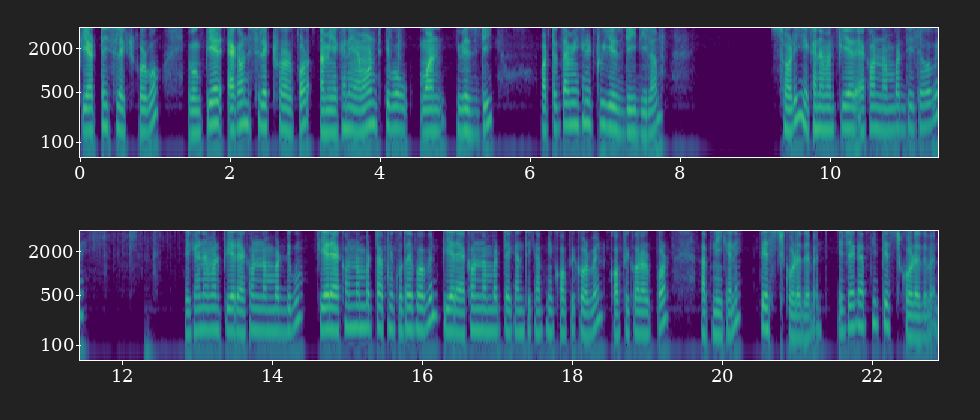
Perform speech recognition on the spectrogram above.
পিয়ারটাই সিলেক্ট করব এবং পিয়ার অ্যাকাউন্ট সিলেক্ট করার পর আমি এখানে অ্যামাউন্ট দেব ওয়ান ইউএসডি অর্থাৎ আমি এখানে টু ইউএসডি দিলাম। সরি এখানে আমার পিয়ার অ্যাকাউন্ট নাম্বার দিতে হবে। এখানে আমার পিয়ার অ্যাকাউন্ট নাম্বার দেব। পিয়ার অ্যাকাউন্ট নাম্বারটা আপনি কোথায় পাবেন? পিয়ার অ্যাকাউন্ট নাম্বারটা এখান থেকে আপনি কপি করবেন। কপি করার পর আপনি এখানে পেস্ট করে দেবেন। এই জায়গায় আপনি পেস্ট করে দেবেন।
